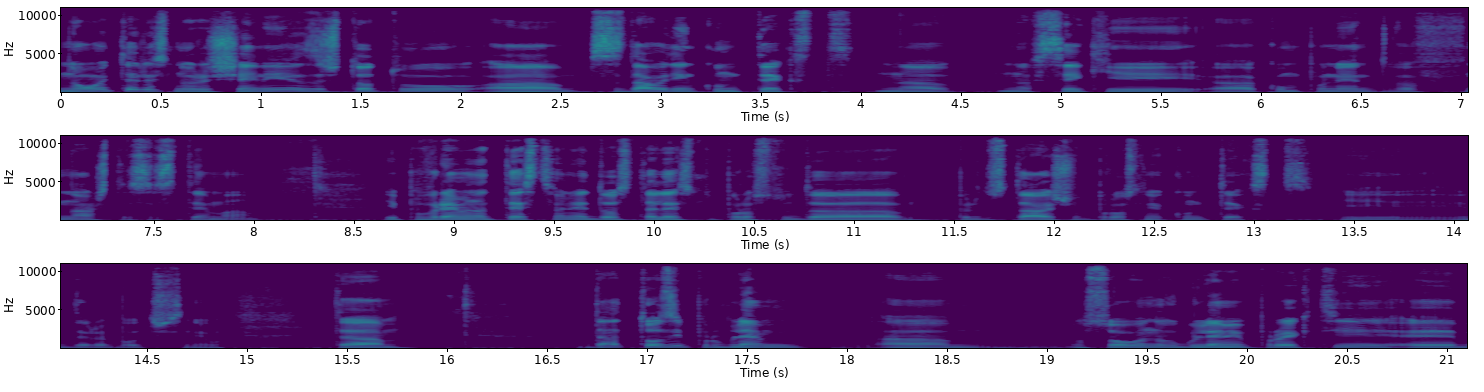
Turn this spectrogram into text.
много интересно решение, защото а, създава един контекст на, на всеки а, компонент в нашата система. И по време на тестване е доста лесно просто да предоставяш въпросния контекст и, и да работиш с него. Та, да, този проблем, а, особено в големи проекти, е,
